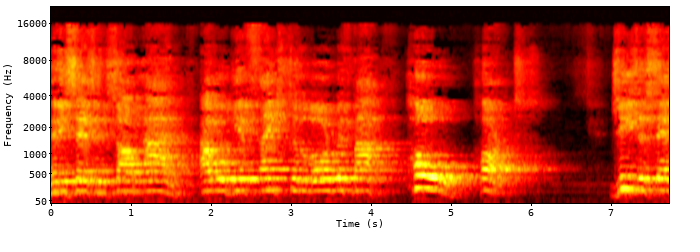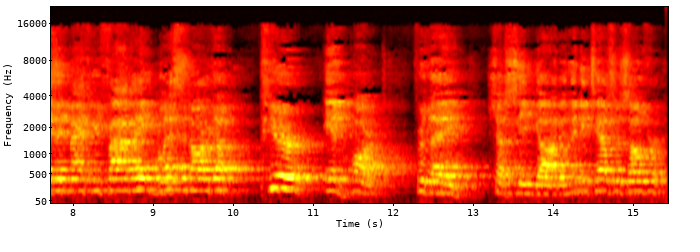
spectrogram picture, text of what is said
Then he says in Psalm 9, I will give thanks to the Lord with my whole heart. Jesus says in Matthew 5, 8, Blessed are the pure in heart, for they shall see God. And then he tells us over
